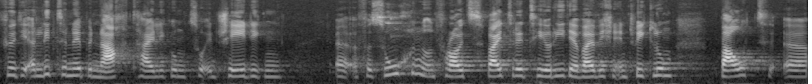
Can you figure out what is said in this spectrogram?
für die erlittene Benachteiligung zu entschädigen äh, versuchen und Freuds weitere Theorie der weiblichen Entwicklung baut äh,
